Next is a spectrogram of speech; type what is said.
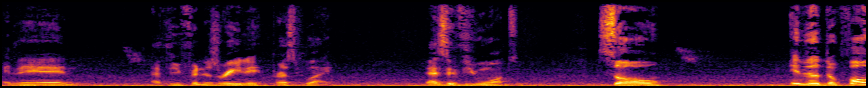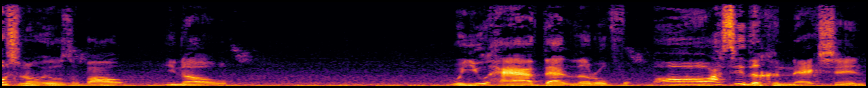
And then after you finish reading it, press play. That's if you want to. So in the devotional, it was about, you know, when you have that little oh, I see the connection.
